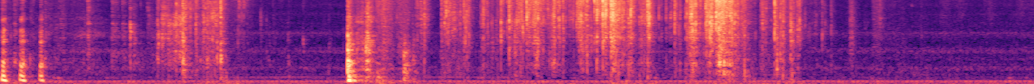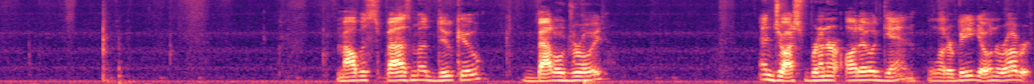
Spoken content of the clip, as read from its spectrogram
Malbus Phasma Dooku, Battle Droid, and Josh Brenner Auto again. Letter B going to Robert.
